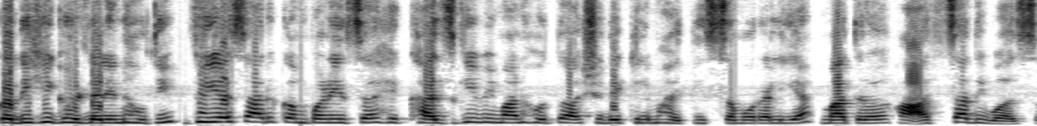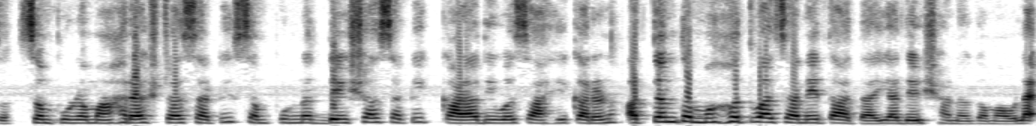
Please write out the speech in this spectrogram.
कधीही घडलेली नव्हती. व्ही एस आर कंपनीचं हे खासगी विमान होतं अशी देखील माहिती समोर आली आहे. मात्र हा आजचा दिवस संपूर्ण महाराष्ट्रासाठी संपूर्ण देशासाठी काळा दिवस आहे कारण अत्यंत महत्त्वाचा नेता आता या देशानं गमावलाय.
